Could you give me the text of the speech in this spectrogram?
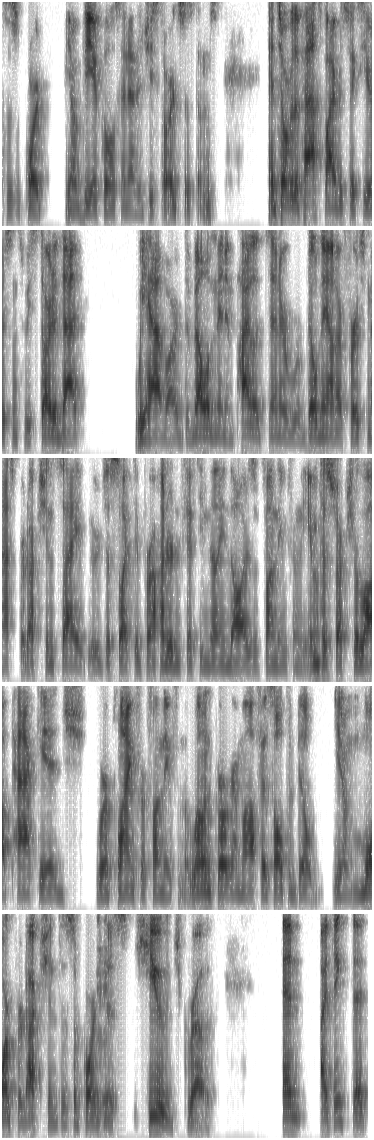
to support you know vehicles and energy storage systems. And so over the past five or six years since we started that, we have our development and pilot center. We're building out our first mass production site. We were just selected for $150 million of funding from the infrastructure law package. We're applying for funding from the loan program office, all to build, you know, more production to support mm-hmm. this huge growth. And I think that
